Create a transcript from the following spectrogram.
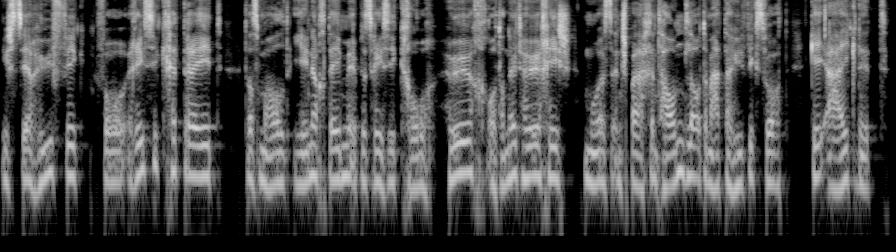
ist es sehr häufig von Risiken dreht, dass man halt, je nachdem, ob das Risiko hoch oder nicht hoch ist, muss entsprechend handeln oder man hat ein häufiges Wort geeignet.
